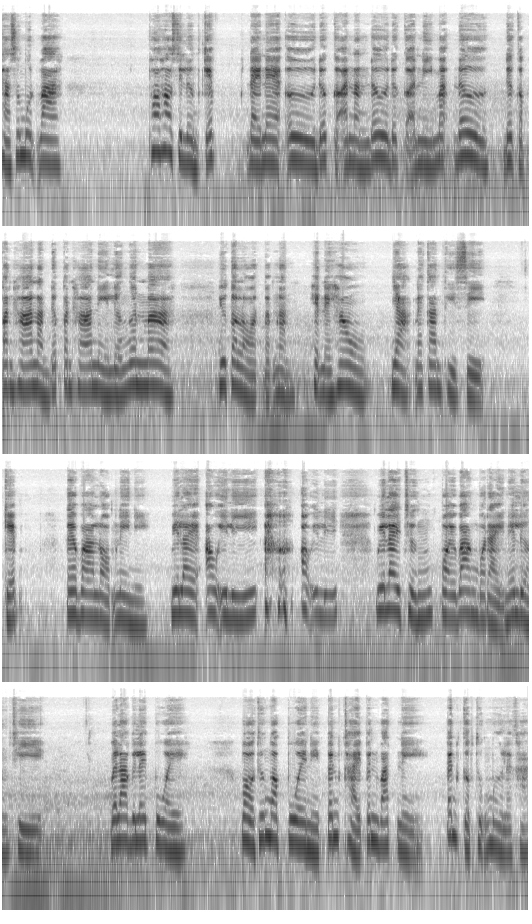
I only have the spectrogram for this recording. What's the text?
ถ้าสมมติว่าพอเฮาสิเริ่มเก็บได้แน่เออเด้อกับอันนั้นเด้อเด้อกับอันนี้มาเด้อเด้อกับปัญหานั้นเด้อปัญหานี่เหลืองเงินมาอยู่ตลอดแบบนั้นเห็นในเฮาอยากในการทีสีเก็บ แต่ว่ารอบนี้นี่วิไลเอาอีลีเอาอีลีวิไลถึงปล่อยว่างบ่ได้ในเรื่องทีเวลาวิไลป่วย บอกถึงว่าป่วยนี่ เป็นไข้เป็นวัดนี่ เป็นเกือบทุกมือเลยค่ะ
